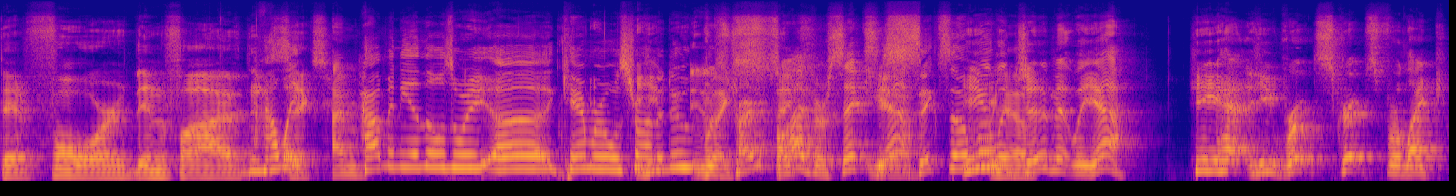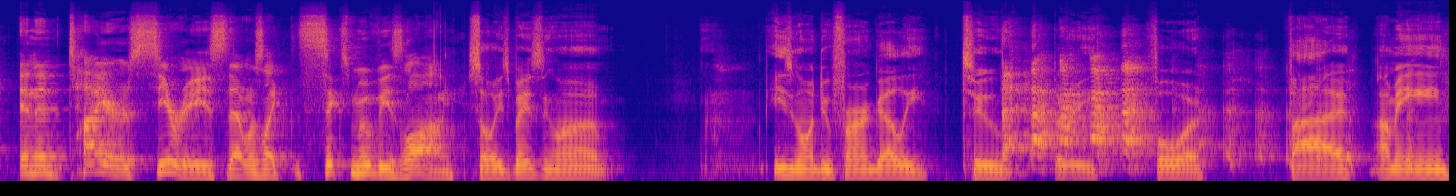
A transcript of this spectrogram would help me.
then 4, then 5, then How, wait, 6. how many of those were uh, Cameron was trying to do? It was Was like trying to six. five or six. Yeah. Six of He them? legitimately, yeah. He had he wrote scripts for like an entire series that was like six movies long. So he's basically going to he's going to do Fern Gully two, three, four, five. I mean,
